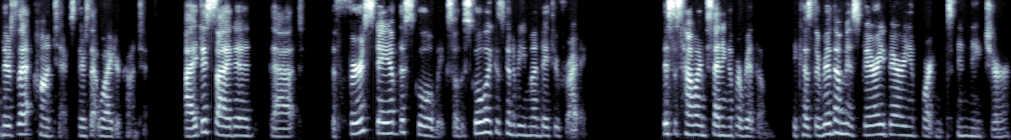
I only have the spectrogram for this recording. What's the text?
there's that context. There's that wider context. I decided that the first day of the school week, so the school week is going to be Monday through Friday. This is how I'm setting up a rhythm because the rhythm is very, very important in nature.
